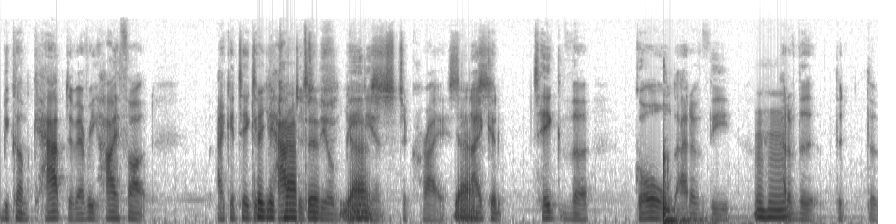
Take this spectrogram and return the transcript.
become captive. Every high thought, I could take, Take it it captive, to the obedience yes. to Christ, and I could take the gold out of the Mhm. out of the, the the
